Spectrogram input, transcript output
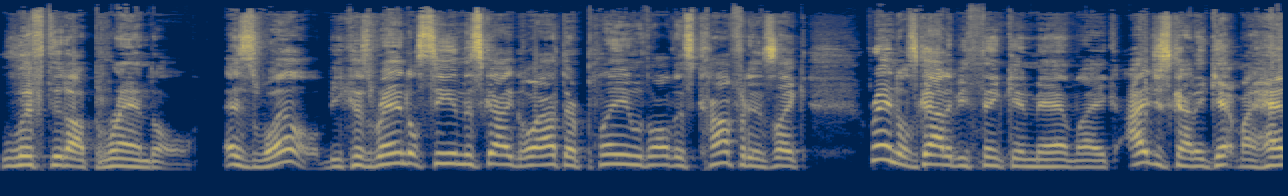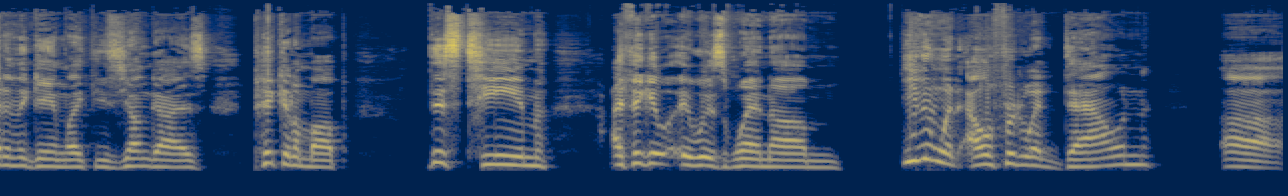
lifted up Randle as well because Randle seeing this guy go out there playing with all this confidence, like Randle's got to be thinking, man, like I just got to get my head in the game like these young guys, picking them up. This team, I think it, it was when um even when Elfrid went down uh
